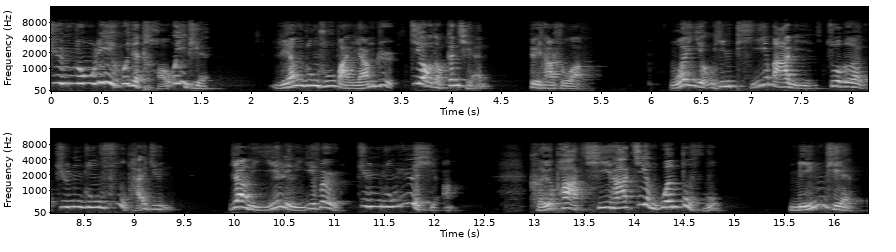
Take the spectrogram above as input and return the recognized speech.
军中例会的头一天，梁中书把杨志叫到跟前，对他说：“我有心提拔你做个军中副排军，让你引领一份军中乐饷。”可又怕其他将官不服，明天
